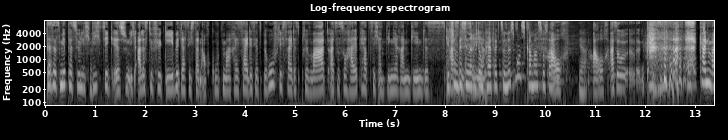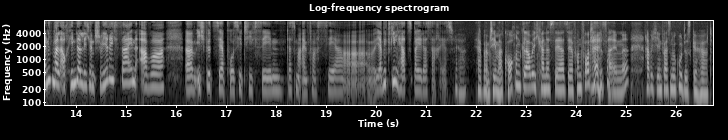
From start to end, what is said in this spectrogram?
dass es mir persönlich wichtig ist und ich alles dafür gebe, dass ich es dann auch gut mache. Sei das jetzt beruflich, sei das privat, also so halbherzig an Dinge rangehen. Das geht schon ein bisschen in Richtung Perfektionismus, kann man so sagen? Auch, ja. auch. Also kann, kann manchmal auch hinderlich und schwierig sein, aber ähm, ich würde es sehr positiv sehen, dass man einfach sehr, ja, mit viel Herz bei der Sache ist. Ja. ja, beim Thema Kochen, glaube ich, kann das sehr, sehr von Vorteil sein. Ne? Habe ich jedenfalls nur Gutes gehört.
